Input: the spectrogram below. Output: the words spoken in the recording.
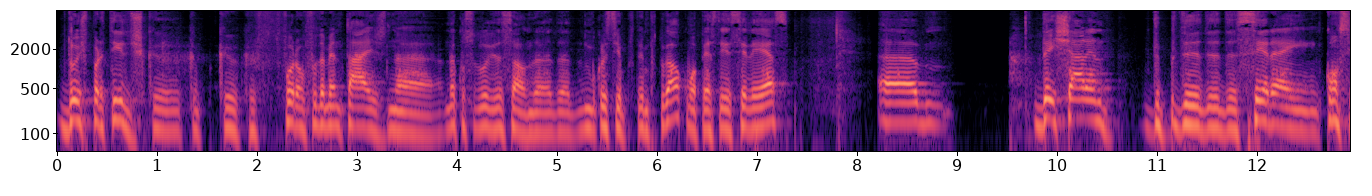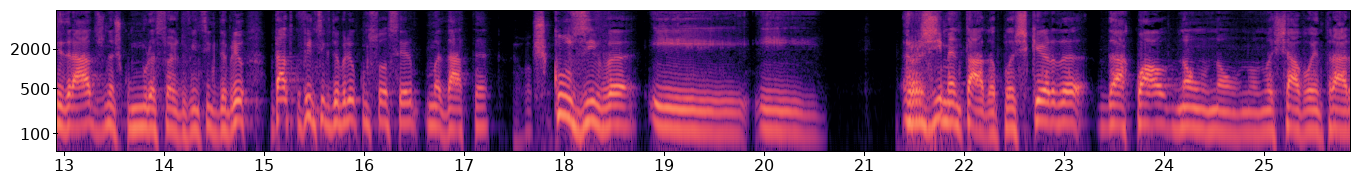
dois partidos que, que- que- foram fundamentais na, na consolidação da, da democracia em Portugal, como a PSD e a CDS, deixarem de, de- de- de serem considerados nas comemorações do 25 de Abril, dado que o 25 de Abril começou a ser uma data exclusiva e, e regimentada pela esquerda, da qual não, não, não deixavam entrar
